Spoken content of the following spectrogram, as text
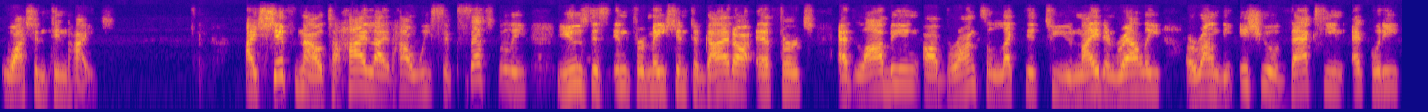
Washington Heights. I shift now to highlight how we successfully use this information to guide our efforts at lobbying our Bronx elected to unite and rally around the issue of vaccine equity,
